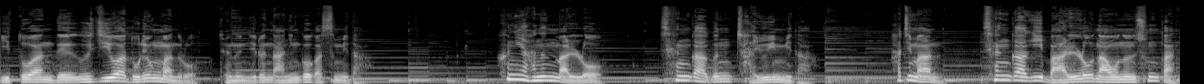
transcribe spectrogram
이 또한 내 의지와 노력만으로 되는 일은 아닌 것 같습니다. 흔히 하는 말로 생각은 자유입니다. 하지만 생각이 말로 나오는 순간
